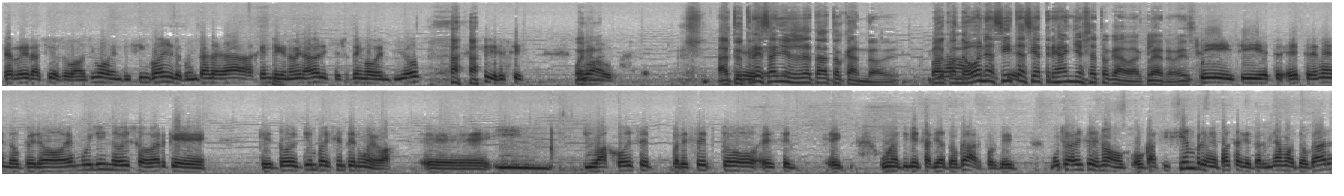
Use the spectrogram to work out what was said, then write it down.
es re gracioso. Cuando decimos 25 años le preguntás la edad a gente que no viene a ver y dice yo tengo 22. sí, sí. Bueno, Guau. A tus Eh, tres años yo ya estaba tocando. Claro, Cuando vos naciste, sí. hacía tres años ya tocaba, claro. Es, Sí, sí, es, tre- es tremendo, pero es muy lindo eso, ver que, que todo el tiempo hay gente nueva. Eh, y, y bajo ese precepto es el, eh, uno tiene que salir a tocar, porque muchas veces no, o casi siempre me pasa que terminamos de tocar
